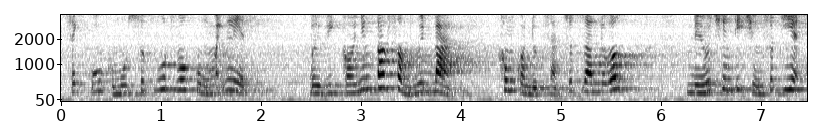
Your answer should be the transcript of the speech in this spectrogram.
Sách cũ có một sức hút vô cùng mãnh liệt, bởi vì có những tác phẩm nguyên bản không còn được sản xuất ra nữa. Nếu trên thị trường xuất hiện,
